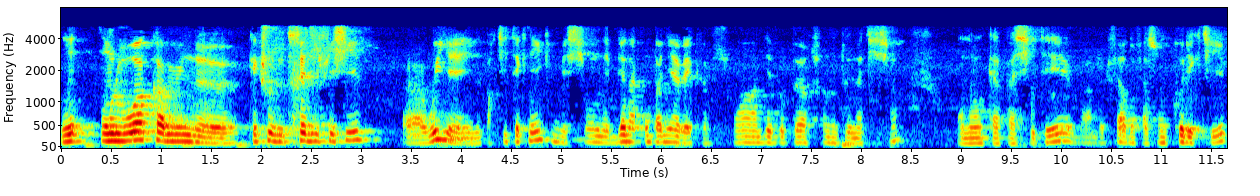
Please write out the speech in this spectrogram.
on, le voit comme une, euh, quelque chose de très difficile. Euh, oui, il y a une partie technique, mais si on est bien accompagné avec soit un développeur, soit un automaticien, on est en capacité bah, de le faire de façon collective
